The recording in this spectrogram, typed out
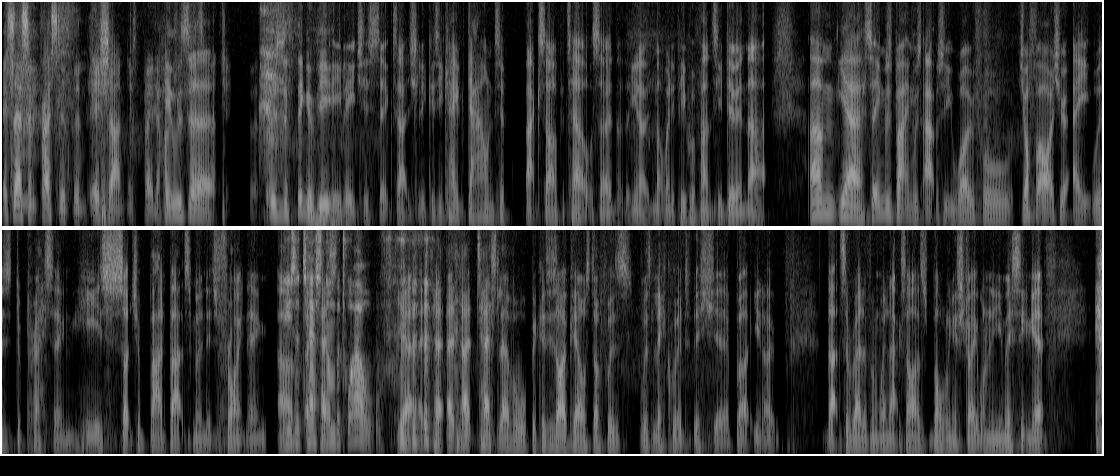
it's less impressive than Ishant has played a hundred was, Test uh, matches. but- It was a thing of beauty, Leach's six actually, because he came down to Axar Patel, so that, you know not many people fancy doing that. Um, yeah, so England's batting was absolutely woeful. Jofra Archer at eight was depressing. He is such a bad batsman; it's frightening. He's Um, a at test, number twelve. yeah, at, te- at, at test level because his IPL stuff was was liquid this year. But you know, that's irrelevant when Axar's bowling a straight one and you're missing it.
